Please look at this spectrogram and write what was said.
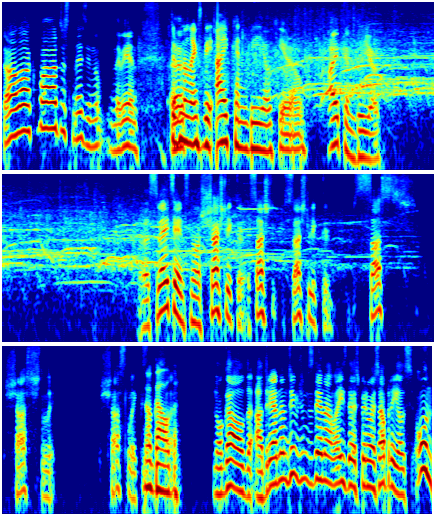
Tālāk vārdus nezinu, nevienu. Tur, Eh, man liekas, bija I can be your hero. I can be your. Eh, Sveiciens no Šašlika, saš, Sašlika, sas, šašli, šašliks. No galda. No galda Adrianam dzimšanas dienā, lai izdevies 1. aprīlis. Un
